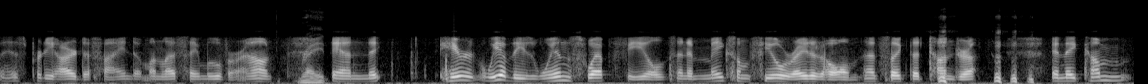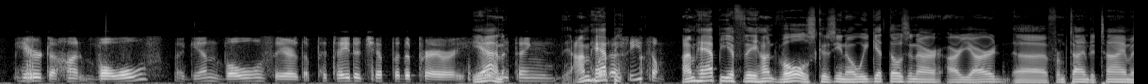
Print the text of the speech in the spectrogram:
it's pretty hard to find them unless they move around. Right. And they, here we have these windswept fields, and it makes them feel right at home. That's like the tundra. and they come here to hunt voles. Again, voles. They are the potato chip of the prairie. Yeah, Everything I'm happy. eats them. I'm happy if they hunt voles because you know we get those in our our yard uh, from time to time.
